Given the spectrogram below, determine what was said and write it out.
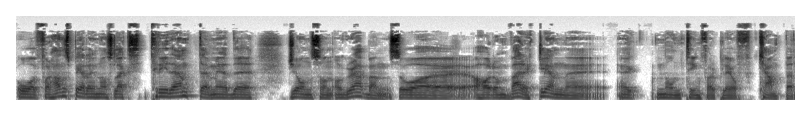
Och får han spela i någon slags tridente med eh, Johnson och Grabban så eh, har de verkligen eh, eh någonting för playoff-kampen.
